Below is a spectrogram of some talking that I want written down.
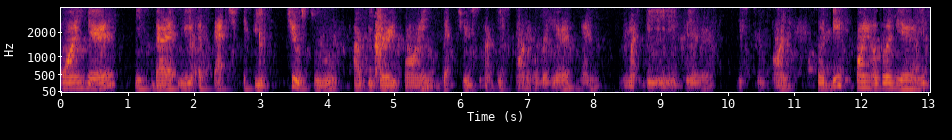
point here is directly attached. If we choose to arbitrary point let's choose uh, this point over here then might be here this two point. So this point over here is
